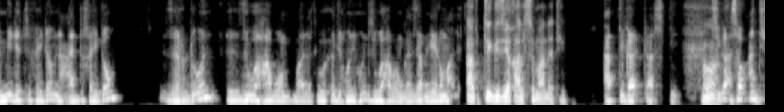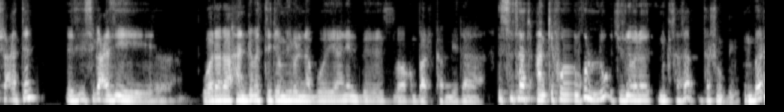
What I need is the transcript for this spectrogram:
ኢሚድትሊ ከይዶም ንዓዲ ከይዶም ዘርድኡን ዝወሃቦም ማለት ውሑድ ይኹን ይኹን ዝወሃቦም ገንዘብ ነይሩ ማለት ኣብቲ ግዜ ቃልሲ ማለት እዩ ኣብቲ ቃልሲ ስጋዕ ሰብዓን ትሽዓተን እዚ ስጋዕ እዚ ወረራ ሃንደበት ተጀሚሩልና ብወያኔን ብህዝባዊ ግንባር ካብ ሜዳ እሱታት ዓንቂፎ ንኩሉ እቲ ዝነበረ ምንቅስቃሳት ተሽምቢሩ እምበር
